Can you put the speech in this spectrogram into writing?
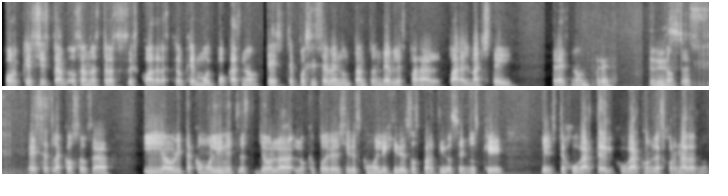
Porque sí están, o sea, nuestras escuadras creo que muy pocas, ¿no? Este, pues sí se ven un tanto endebles para el, para el match day 3, ¿no? 3. Entonces, esa es la cosa, o sea, y ahorita como Limitless, yo la, lo que podría decir es como elegir esos partidos en los que este, jugarte, jugar con las jornadas, ¿no?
